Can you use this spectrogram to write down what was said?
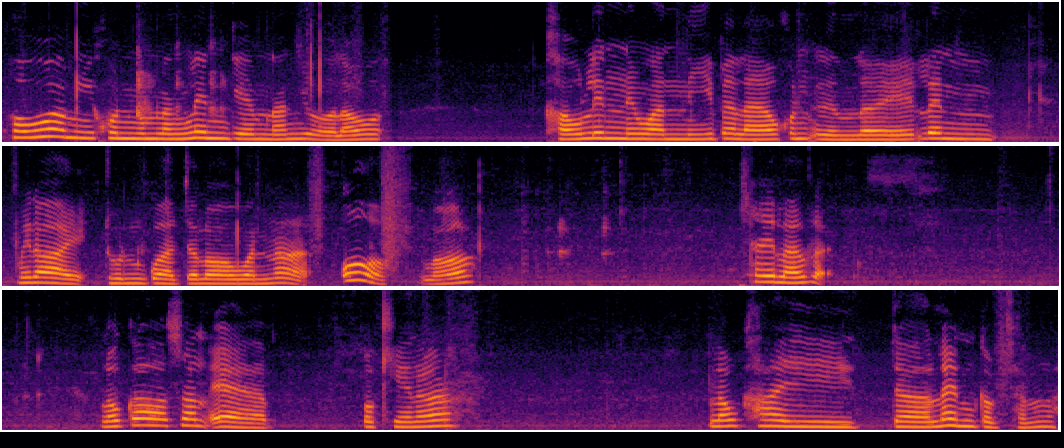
เพราะว่ามีคนกำลังเล่นเกมนั้นอยู่แล้ว เขาเล่นในวันนี้ไปแล้วคนอื่นเลยเล่น ไม่ได้จนกว่าจะรอวันหน้า โอ้ เหรอ ใช่แล้วแหละ แล้วก็ซ่อนแอบ โอเคนะ แล้วใครจะเล่นกับฉันล่ะ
